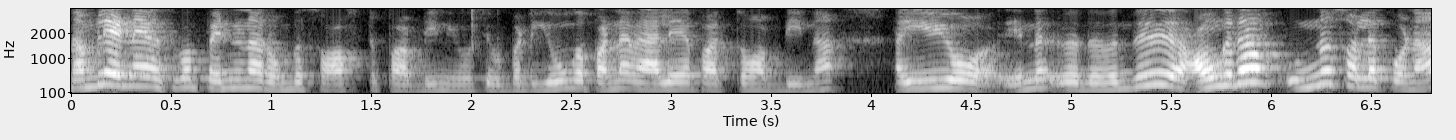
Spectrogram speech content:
நம்மளே என்ன யோசிப்போம்? பெண்ணுனா ரொம்ப சாஃப்ட்ப்பா அப்படின்னு யோசிப்போம். பட் இவங்க பண்ண வேலையை பார்த்தோம் அப்படின்னா ஐயோ என்ன அது வந்து அவங்க தான் இன்னும் சொல்ல போனா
